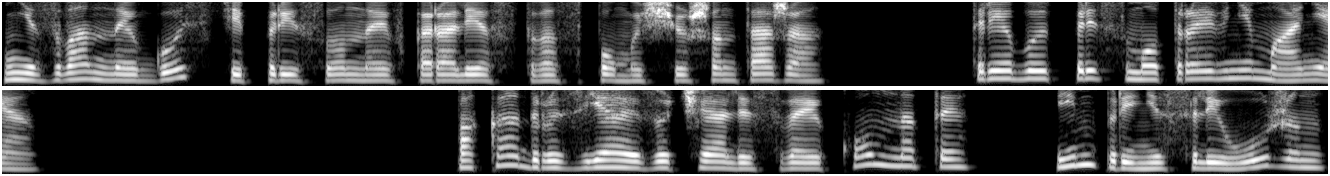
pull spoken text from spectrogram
Незваные гости, присланные в королевство с помощью шантажа, требуют присмотра и внимания. Пока друзья изучали свои комнаты, им принесли ужин,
